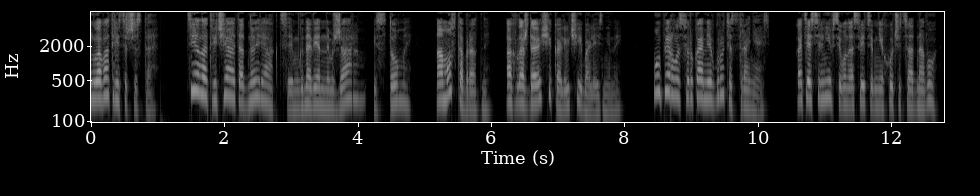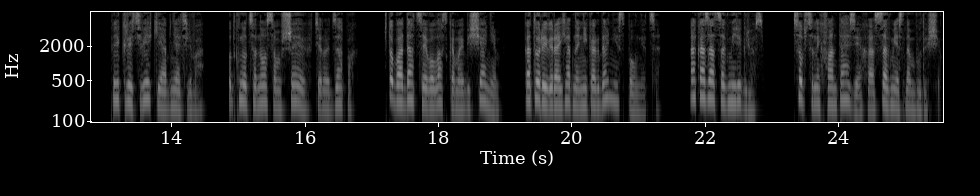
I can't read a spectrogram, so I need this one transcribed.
Глава 36. Тело отвечает одной реакцией, мгновенным жаром, истомой, а мозг обратный, охлаждающий, колючий и болезненный. Уперлась руками в грудь, отстраняясь. Хотя сильнее всего на свете мне хочется одного — прикрыть веки и обнять льва, уткнуться носом в шею, втянуть запах, чтобы отдаться его ласкам и обещаниям, которые, вероятно, никогда не исполнятся. Оказаться в мире грез, в собственных фантазиях о совместном будущем.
